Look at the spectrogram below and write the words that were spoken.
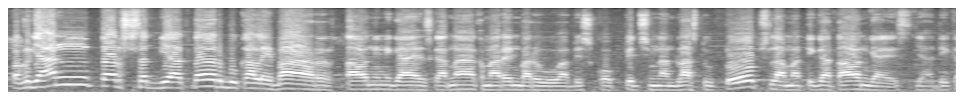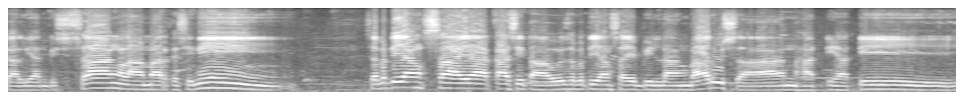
Pekerjaan tersedia terbuka lebar tahun ini guys karena kemarin baru habis COVID-19 tutup selama tiga tahun guys. Jadi kalian bisa ngelamar ke sini. Seperti yang saya kasih tahu, seperti yang saya bilang barusan, hati-hati.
